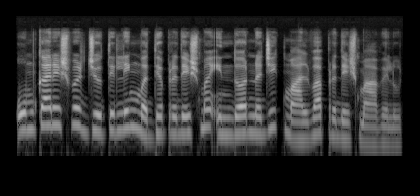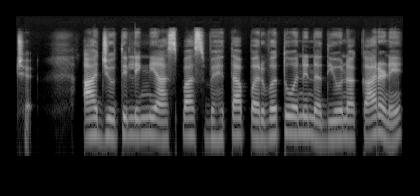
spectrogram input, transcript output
ઓમકારેશ્વર જ્યોતિર્લિંગ મધ્યપ્રદેશમાં ઇન્દોર નજીક માલવા પ્રદેશમાં આવેલું છે. આ જ્યોતિર્લિંગની આસપાસ વહેતા પર્વતો અને નદીઓના કારણે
